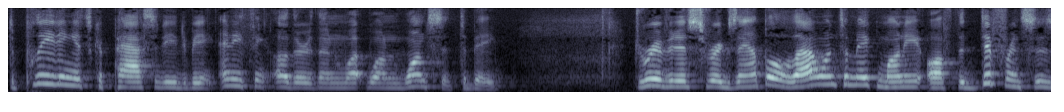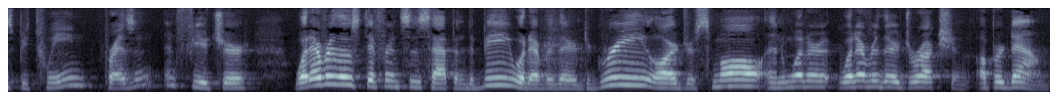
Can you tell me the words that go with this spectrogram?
depleting its capacity to be anything other than what one wants it to be. Derivatives, for example, allow one to make money off the differences between present and future whatever those differences happen to be, whatever their degree, large or small, and whatever their direction, up or down.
